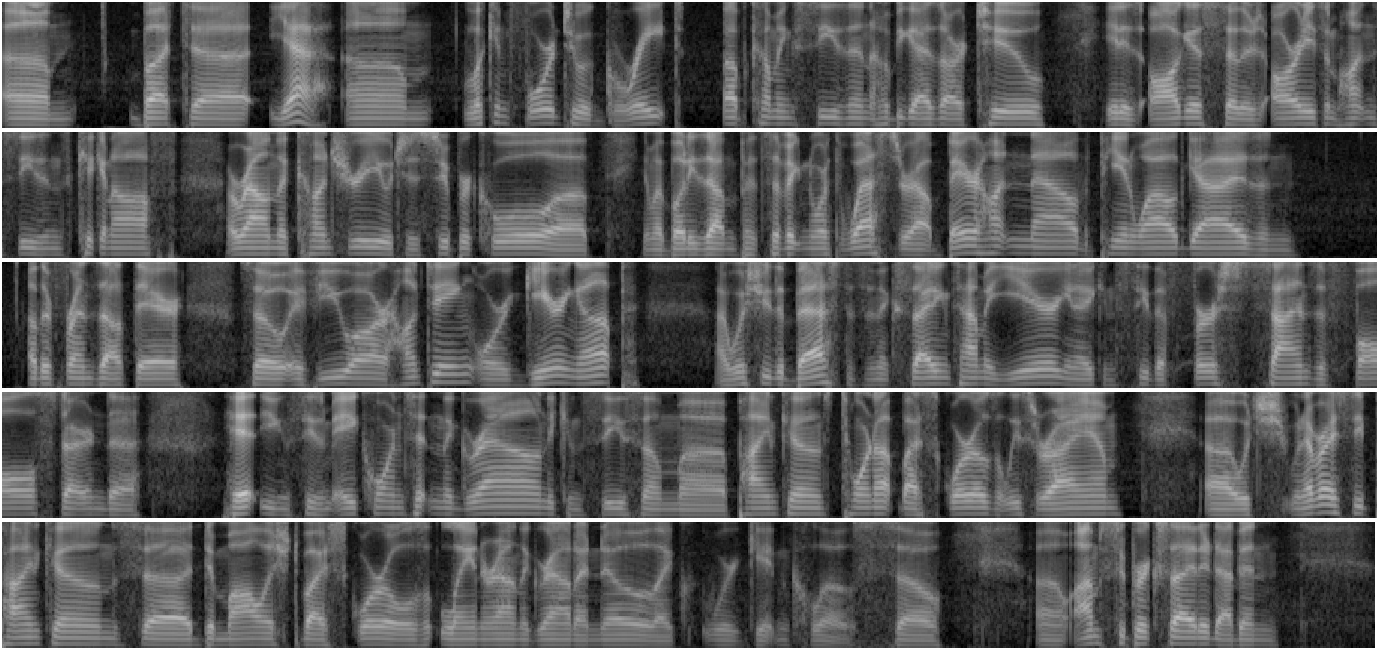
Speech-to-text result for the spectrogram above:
Um, but uh, yeah, um, looking forward to a great upcoming season. I hope you guys are too. It is August, so there's already some hunting seasons kicking off around the country, which is super cool. Uh, you know, my buddies out in Pacific Northwest are out bear hunting now. The P and Wild guys and other friends out there. So if you are hunting or gearing up, I wish you the best. It's an exciting time of year. You know, you can see the first signs of fall starting to hit. You can see some acorns hitting the ground. You can see some uh, pine cones torn up by squirrels, at least where I am. Uh, which, whenever I see pine cones uh, demolished by squirrels laying around the ground, I know like we're getting close. So uh, I'm super excited. I've been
